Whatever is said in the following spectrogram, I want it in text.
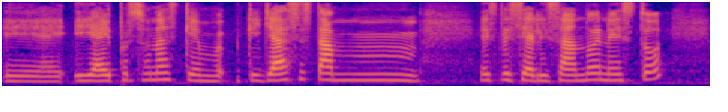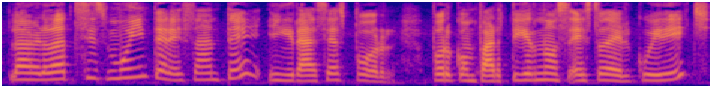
eh, y hay personas que, que ya se están especializando en esto. La verdad sí es muy interesante y gracias por, por compartirnos esto del Quidditch.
